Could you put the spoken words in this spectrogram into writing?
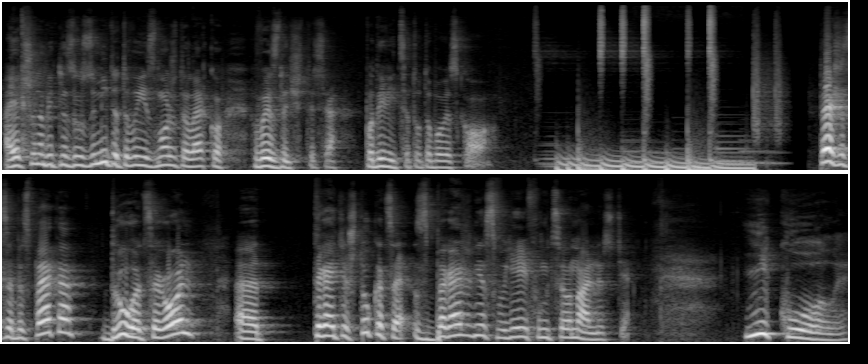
А якщо навіть не зрозуміти, то ви її зможете легко визначитися. Подивіться тут обов'язково. Перше це безпека, друге це роль. е, Третя штука це збереження своєї функціональності. Ніколи,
